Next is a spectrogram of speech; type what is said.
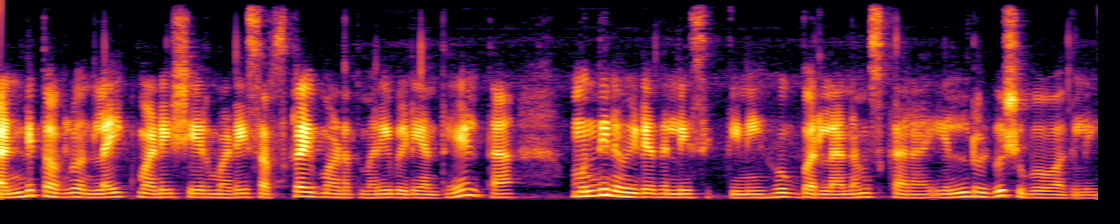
ಖಂಡಿತವಾಗ್ಲೂ ಒಂದು ಲೈಕ್ ಮಾಡಿ, ಶೇರ್ ಮಾಡಿ, ಸಬ್ಸ್ಕ್ರೈಬ್ ಮಾಡೋದು ಮರಿಬೇಡಿ ಅಂತ ಹೇಳ್ತಾ ಮುಂದಿನ ವಿಡಿಯೋದಲ್ಲಿ ಸಿಗ್ತೀನಿ. ಹೋಗಿ ಬರಲಾ. ನಮಸ್ಕಾರ. ಎಲ್ರಿಗೂ ಶುಭವಾಗಲಿ.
